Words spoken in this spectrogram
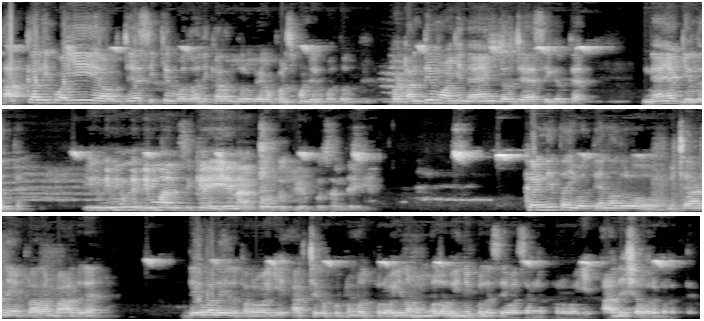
ತಾತ್ಕಾಲಿಕವಾಗಿ ಅವ್ರ ಜಯ ಸಿಕ್ಕಿರ್ಬೋದು ಅಧಿಕಾರ ದುರುಪಯೋಗ ಪಡಿಸ್ಕೊಂಡಿರ್ಬೋದು ಬಟ್ ಅಂತಿಮವಾಗಿ ನ್ಯಾಯಾಂಗದ ಜಯ ಸಿಗುತ್ತೆ ನ್ಯಾಯ ಗೆಲ್ಲುತ್ತೆ. ಈಗ ನಿಮ್ಗೆ ನಿಮ್ಮ ಅನಿಸಿಕೆ ಏನಾಗ್ಬಹುದು ತೀರ್ಪು ಸಂಜೆಗೆ? ಖಂಡಿತ ಇವತ್ತೇನಾದರೂ ವಿಚಾರಣೆ ಪ್ರಾರಂಭ ಆದರೆ ದೇವಾಲಯದ ಪರವಾಗಿ ಅರ್ಚಕ ಕುಟುಂಬದ ಪರವಾಗಿ ನಮ್ಮ ಮೂಲ ವೈನಿಕುಲ ಸೇವಾ ಸಂಘದ ಪರವಾಗಿ ಆದೇಶ ಹೊರಬರುತ್ತೆ.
